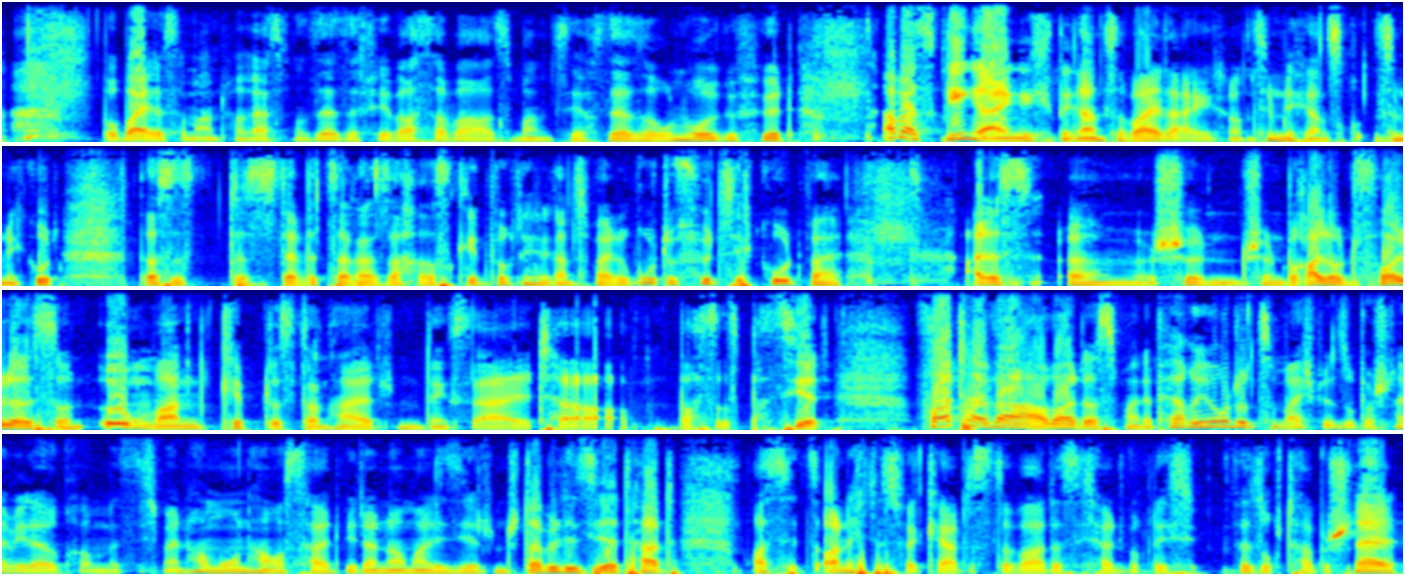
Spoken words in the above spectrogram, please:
Wobei es am Anfang erstmal sehr, sehr viel Wasser war, also man hat sich auch sehr, sehr unwohl gefühlt. Aber es ging eigentlich eine ganze Weile eigentlich noch ziemlich, ganz, ziemlich gut. Das ist, das ist der Witz an der Sache. Es geht wirklich eine ganze Weile gut. Es fühlt sich gut, weil alles ähm, schön, schön brall und voll ist und irgendwann kippt es dann halt und denkst, Alter, was ist passiert? Vorteil war aber, dass meine Periode zum Beispiel super schnell wiedergekommen ist, sich mein Hormonhaushalt wieder normalisiert und stabilisiert hat, was jetzt auch nicht das Verkehrteste war, dass ich halt wirklich versucht habe, schnell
